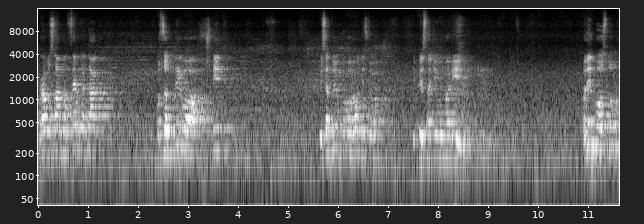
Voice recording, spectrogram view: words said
православна церква так особливо чтить Пресвятую Богородицю і Пресвятіву Марію? Один богослов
